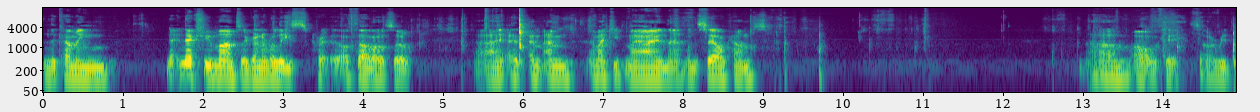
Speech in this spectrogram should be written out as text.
in the coming ne next few months. They're going to release Othello, so I, I I'm, I'm I might keep my eye on that when the sale comes. Um, oh, okay. So I'll read the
